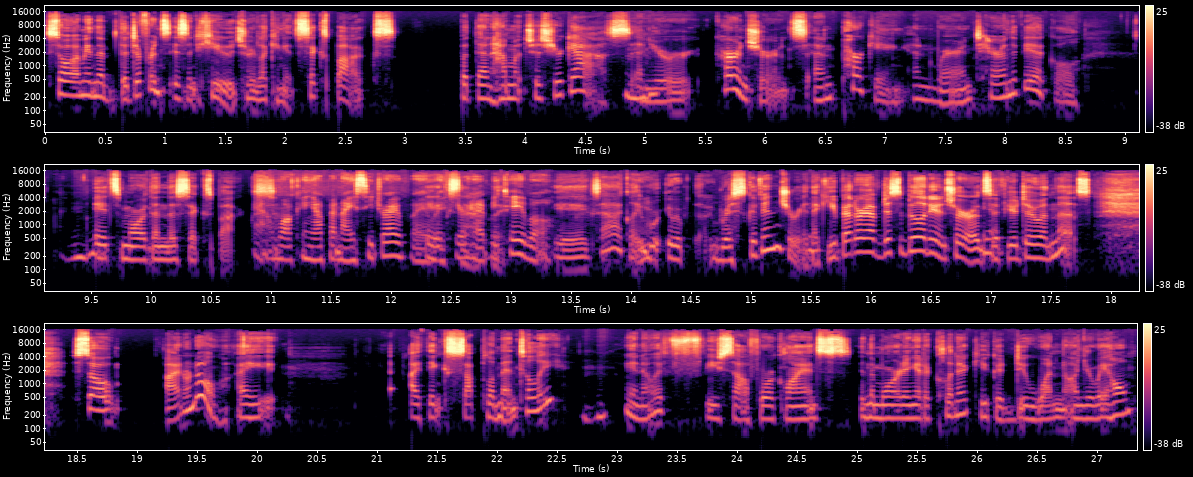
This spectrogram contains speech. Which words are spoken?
so i mean the, the difference isn't huge you're looking at six bucks but then how much is your gas and your car insurance and parking and wear and tear on the vehicle it's more than the six bucks Yeah, walking up an icy driveway with your heavy table. Exactly. R- r- risk of injury. Like you better have disability insurance if you're doing this. So I don't know. I I think supplementally, Mm-hmm. you know, if you saw four clients in the morning at a clinic, you could do one on your way home.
